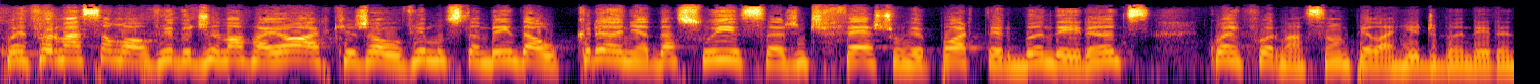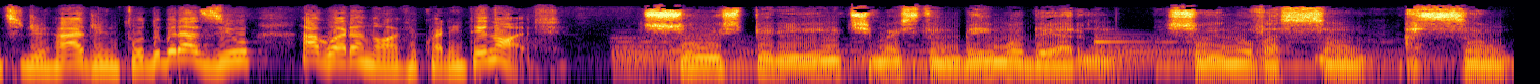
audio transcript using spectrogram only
Com informação ao vivo de Nova York, já ouvimos também da Ucrânia, da Suíça. A gente fecha o repórter Bandeirantes com a informação pela rede Bandeirantes de rádio em todo o Brasil, agora 9h49. Sou experiente, mas também moderno. Sou inovação, ação.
